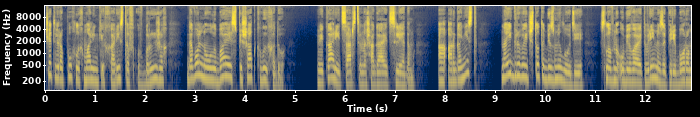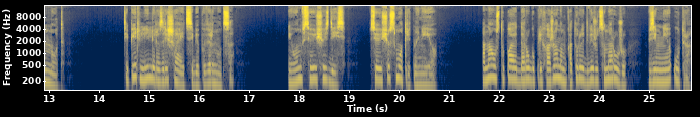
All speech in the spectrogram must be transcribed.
Четверо пухлых маленьких хористов в брыжах, довольно улыбаясь, спешат к выходу. Викарий царственно шагает следом, а органист наигрывает что-то без мелодии, словно убивает время за перебором нот. Теперь Лили разрешает себе повернуться. И он все еще здесь, все еще смотрит на нее. Она уступает дорогу прихожанам, которые движутся наружу, в зимнее утро.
